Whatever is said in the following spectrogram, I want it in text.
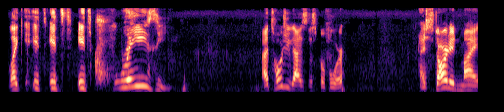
Like it's it's it's crazy. I told you guys this before. I started my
